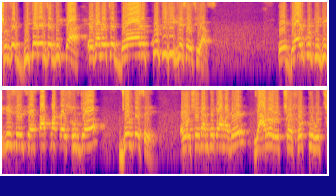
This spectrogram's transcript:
সূর্যের ভিতরের যে দিকটা, এখানে হচ্ছে দেড় কোটি ডিগ্রি সেলসিয়াস। এই দেড় কোটি ডিগ্রি সেলসিয়াস তাপমাত্রায় সূর্য জ্বলতেছে। এবং সেখান থেকে আমাদের যে আলোর উৎস, শক্তির উৎস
